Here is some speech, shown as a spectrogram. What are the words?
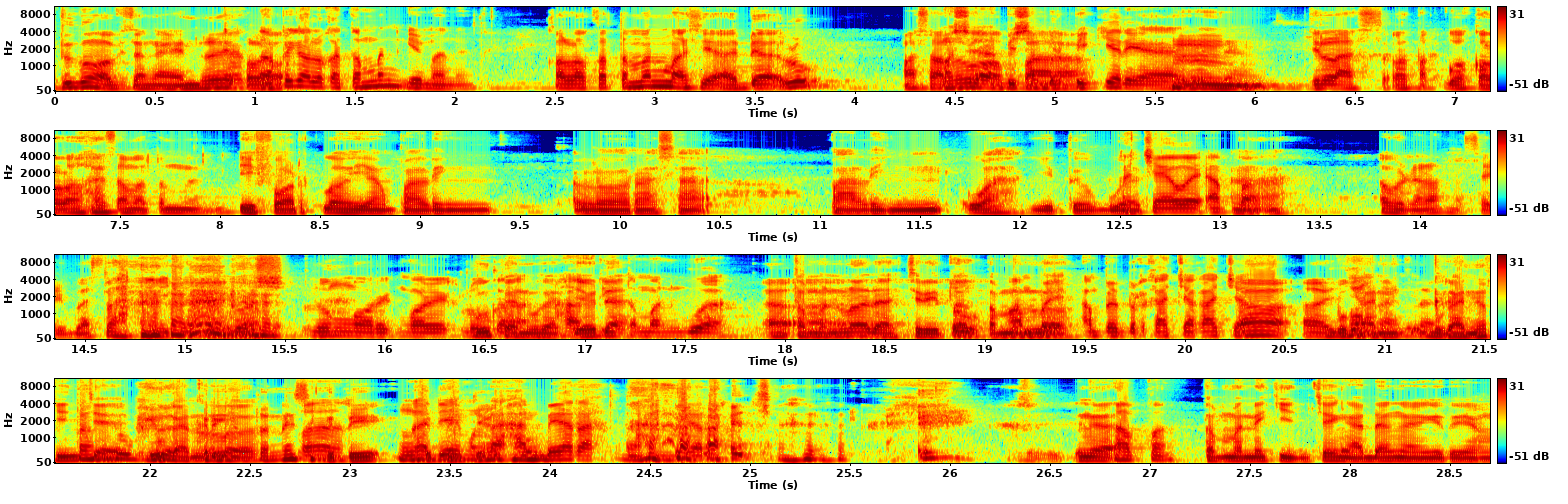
itu gue gak bisa nge-handle ya. Tapi kalau ke temen gimana? kalau ke teman masih ada lu masalah Masih lu bisa apa? berpikir ya. Mm-mm. gitu. Jelas otak gue kalau sama temen. Effort lo yang paling lo rasa paling wah gitu Ke buat cewek apa? Ah. Oh udahlah gak usah dibahas lah. Ya, jangan terus lu ngorek-ngorek luka Bukan, bukan. hati Yaudah. teman gua. Eh, temen lo ada cerita Tuh, temen sampai lo sampai berkaca-kaca. eh, eh, bukan jangan lah. bukan kince gila, bukan lo segede. Enggak dia menahan jagung. berak, nahan berak. nggak apa? temennya kinceng ada nggak gitu yang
